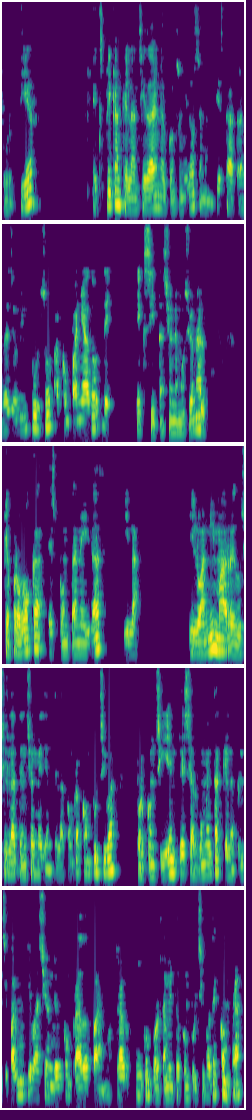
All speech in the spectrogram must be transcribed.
Fortier explican que la ansiedad en el consumidor se manifiesta a través de un impulso acompañado de excitación emocional que provoca espontaneidad y, la, y lo anima a reducir la tensión mediante la compra compulsiva por consiguiente, se argumenta que la principal motivación de un comprador para mostrar un comportamiento compulsivo de compra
